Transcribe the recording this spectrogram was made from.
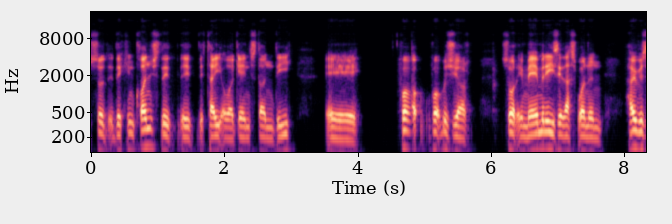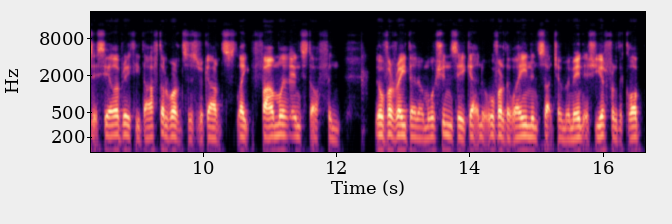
so they can clinch the, the, the title against Dundee. Uh, what what was your sort of memories of this one, and how was it celebrated afterwards, as regards like family and stuff, and the overriding emotions of getting over the line in such a momentous year for the club?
